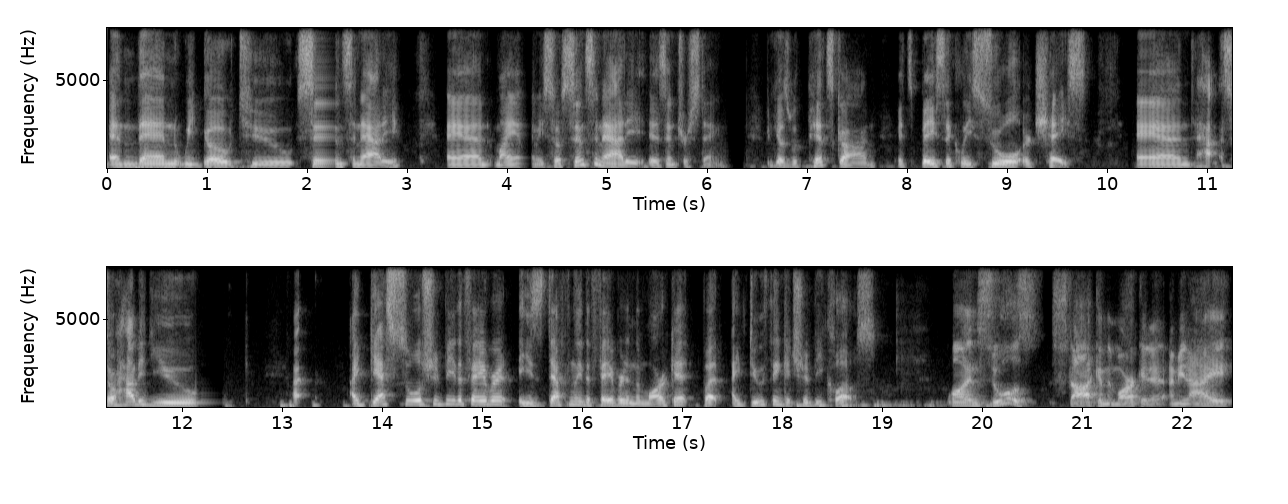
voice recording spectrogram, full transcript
and then we go to Cincinnati and Miami. So Cincinnati is interesting because with Pitts gone, it's basically Sewell or Chase. And so, how did you? I, I guess Sewell should be the favorite. He's definitely the favorite in the market, but I do think it should be close. Well, and Sewell's stock in the market. I mean, I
